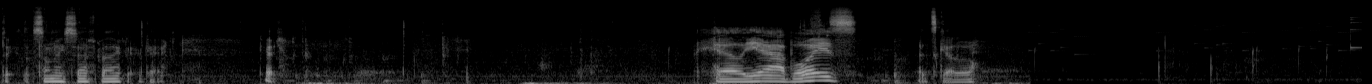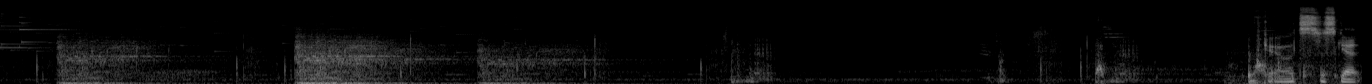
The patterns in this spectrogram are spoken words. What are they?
Take the summoning stuff back. Okay. Good. Hell yeah, boys. Let's go. Just get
